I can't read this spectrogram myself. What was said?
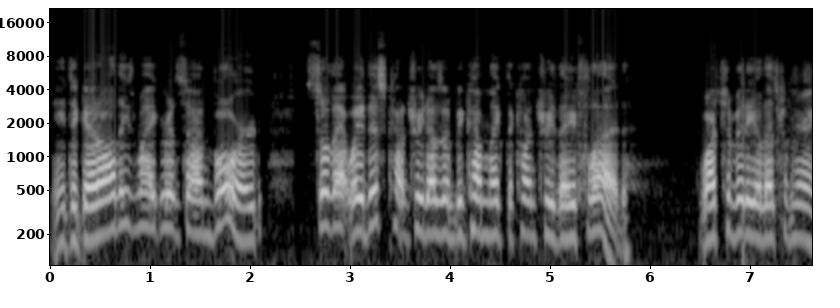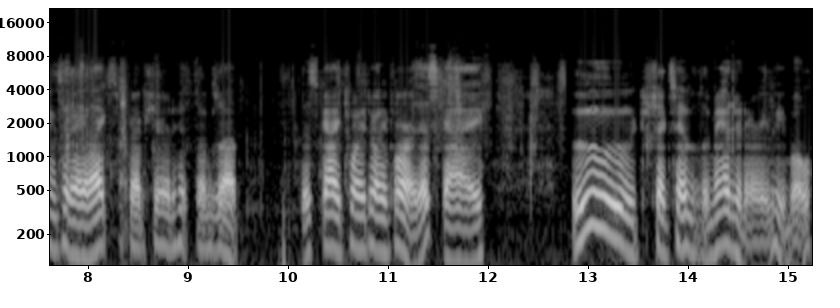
need to get all these migrants on board so that way this country doesn't become like the country they fled. Watch the video that's premiering today. Like, subscribe, share, and hit thumbs up. This guy 2024. This guy, ooh, shakes hands with imaginary people.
